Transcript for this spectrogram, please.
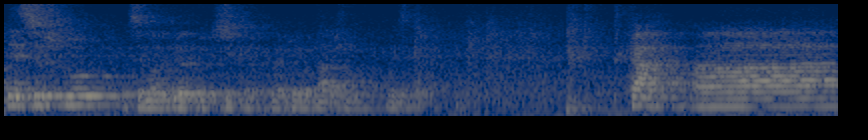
те също се маркират като secret, което е удачно. Така, а,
